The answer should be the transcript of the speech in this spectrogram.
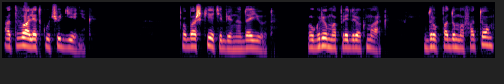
отвалят кучу денег. По башке тебе надают. Угрюмо предрек Марк, вдруг подумав о том,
